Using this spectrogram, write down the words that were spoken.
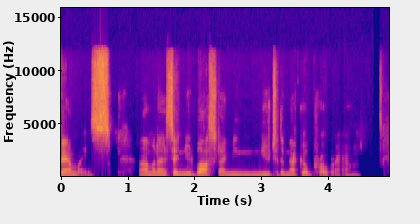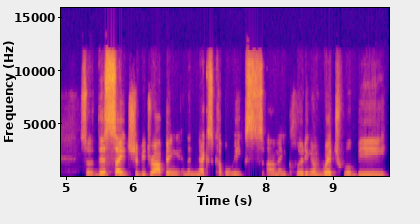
families. Um, when I say new to Boston, I mean new to the METCO program. So this site should be dropping in the next couple weeks, um, including of which will be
